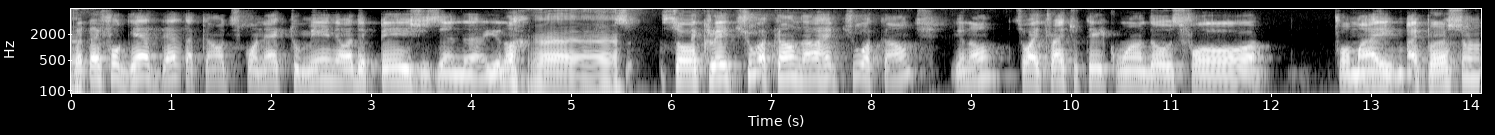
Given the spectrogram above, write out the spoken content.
But I forget that account is connect to many other pages and, uh, you know? Yeah, yeah, yeah. So I create two accounts. Now I have two accounts, you know. So I try to take one of those for for my my person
